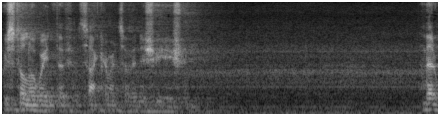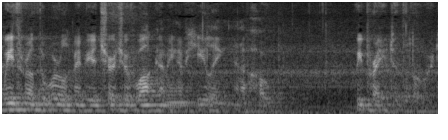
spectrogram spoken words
who still await the sacraments of initiation. And that we throughout the world may be a church of welcoming, of healing, and of hope. We pray to the Lord.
